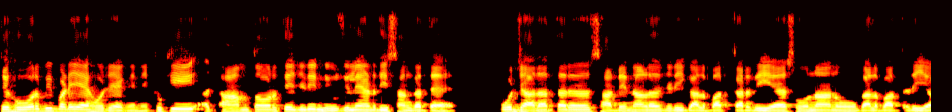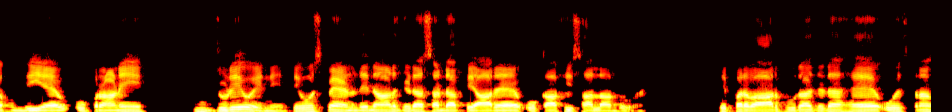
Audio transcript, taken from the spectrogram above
ਤੇ ਹੋਰ ਵੀ ਬੜੇ ਇਹੋ ਜਿਹੇ ਹੈਗੇ ਨੇ, ਕਿਉਂਕਿ ਆਮ ਤੌਰ ਤੇ ਜਿਹੜੀ ਨਿਊਜ਼ੀਲੈਂਡ ਦੀ ਸੰਗਤ ਹੈ, ਉਹ ਜ਼ਿਆਦਾਤਰ ਸਾਡੇ ਨਾਲ ਜਿਹੜੀ ਗੱਲਬਾਤ ਕਰਦੀ ਹੈ, ਸੋ ਉਹਨਾਂ ਨੂੰ ਗੱਲਬਾਤ ਜਿਹੜੀ ਆ ਹੁੰਦੀ ਹੈ, ਉਹ ਪੁਰਾਣੇ ਜੁੜੇ ਹੋਏ ਨੇ ਤੇ ਉਸ ਭੈਣ ਦੇ ਨਾਲ ਜਿਹੜਾ ਸਾਡਾ ਪਿਆਰ ਹੈ, ਉਹ ਕਾਫੀ ਸਾਲਾਂ ਤੋਂ ਹੈ। ਤੇ ਪਰਿਵਾਰ ਪੂਰਾ ਜਿਹੜਾ ਹੈ, ਉਹ ਇਸ ਤਰ੍ਹਾਂ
